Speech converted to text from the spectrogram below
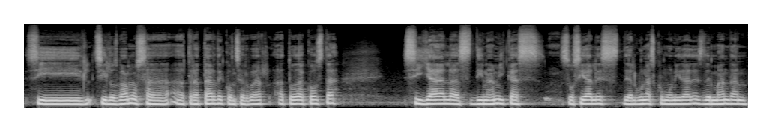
si, los vamos a, tratar de conservar a toda costa, si ya las dinámicas sociales de algunas comunidades demandan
